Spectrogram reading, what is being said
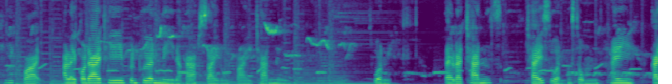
ขี้ควายอะไรก็ได้ที่เพื่อนๆมีนะคะ ใส่ลงไปชั้นหนึ่งส่วนแต่ละชั้นใช้ส่วนผสมให้ใกล้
